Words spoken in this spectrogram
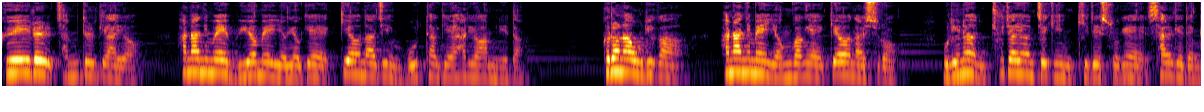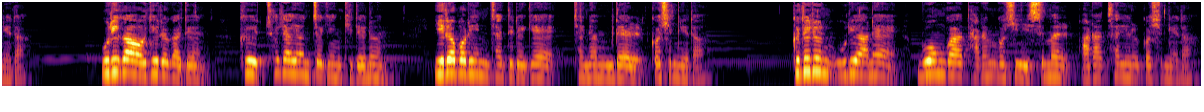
교회를 잠들게 하여 하나님의 위험의 영역에 깨어나지 못하게 하려 합니다. 그러나 우리가 하나님의 영광에 깨어날수록 우리는 초자연적인 기대 속에 살게 됩니다. 우리가 어디를 가든 그 초자연적인 기대는 잃어버린 자들에게 전염될 것입니다. 그들은 우리 안에 무언가 다른 것이 있음을 알아차릴 것입니다.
